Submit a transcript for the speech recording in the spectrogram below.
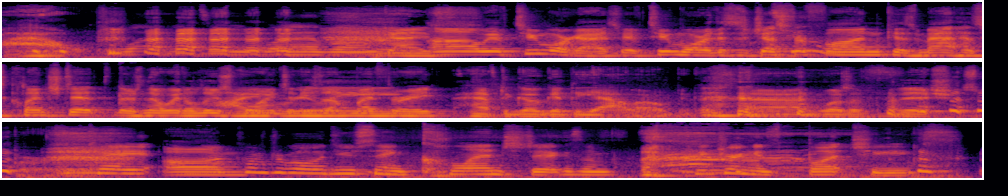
Wow. Whatever, whatever. Guys, Uh, we have two more guys. We have two more. This is just for fun because Matt has clinched it. There's no way to lose I points, and he's up by really three. have to go get the aloe because that was a vicious burn. Okay, I'm Um, not comfortable with you saying clenched it because I'm picturing his butt cheeks.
